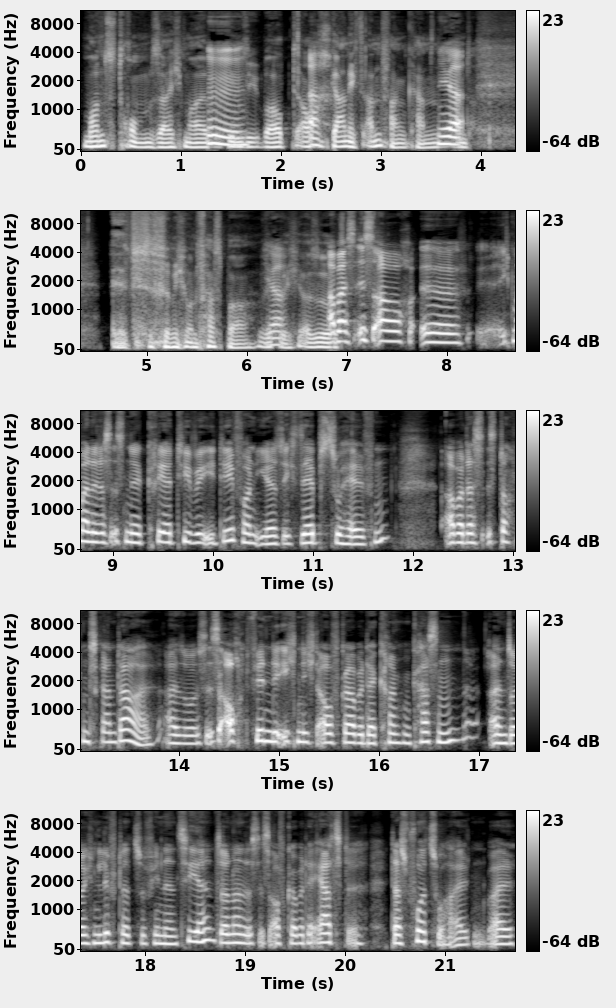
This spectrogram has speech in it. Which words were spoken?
Monstrum, sag ich mal, mit Mhm. dem sie überhaupt auch Ach. gar nichts anfangen kann. Ja. Und, das ist für mich unfassbar, Ja. wirklich. Also, aber es ist auch, äh, ich meine, das ist eine kreative Idee von ihr, sich selbst zu helfen. Aber das ist doch ein Skandal. Also es ist auch, finde ich, nicht Aufgabe der Krankenkassen, einen solchen Lifter zu finanzieren, sondern es ist Aufgabe der Ärzte, das vorzuhalten, weil,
